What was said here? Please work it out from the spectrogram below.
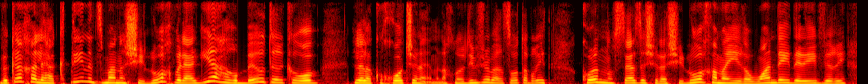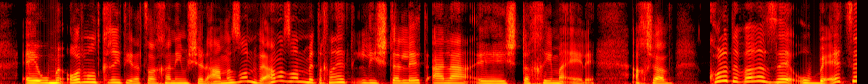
וככה להקטין את זמן השילוח ולהגיע הרבה יותר קרוב ללקוחות שלהם. אנחנו יודעים שבארצות הברית כל הנושא הזה של השילוח המהיר, ה-one day delivery, אה, הוא מאוד מאוד קריטי לצרכנים של אמזון, ואמזון מתכננת להשתלט על השטחים האלה. עכשיו, כל הדבר הזה הוא בעצם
